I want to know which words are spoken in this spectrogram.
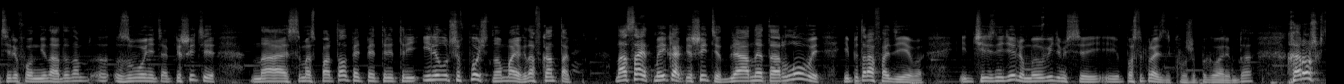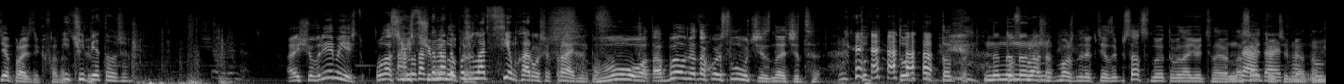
телефон, не надо нам э, звонить, а пишите на смс-портал 5533 или лучше в почту на Маяк, да, ВКонтакт. На сайт Маяка пишите для Анетты Орловой и Петра Фадеева. И через неделю мы увидимся и после праздников уже поговорим, да? Хороших тебе праздников, И Анеточка. тебе тоже. А еще время есть? У нас А, ну есть еще тогда надо минута. пожелать всем хороших праздников. Вот, а был у меня такой случай, значит. Тут, тут- тут- тут Ну-ну-ну-ну-ну. спрашивают, можно ли к тебе записаться, но это вы найдете, наверное, на сайте у тебя там.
